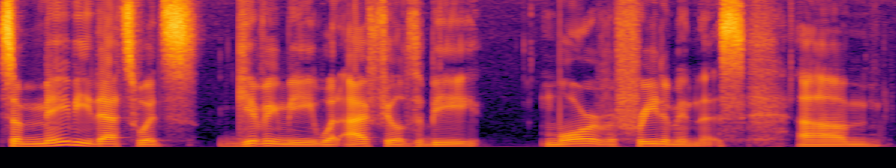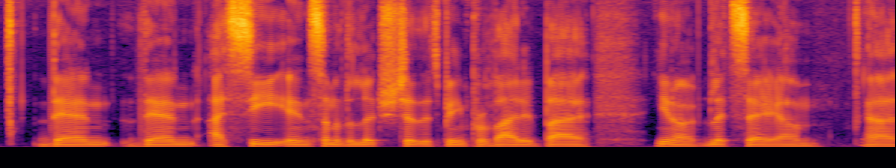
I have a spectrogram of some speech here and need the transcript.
So maybe that's what's giving me what I feel to be more of a freedom in this um, than than I see in some of the literature that's being provided by, you know, let's say. Uh,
